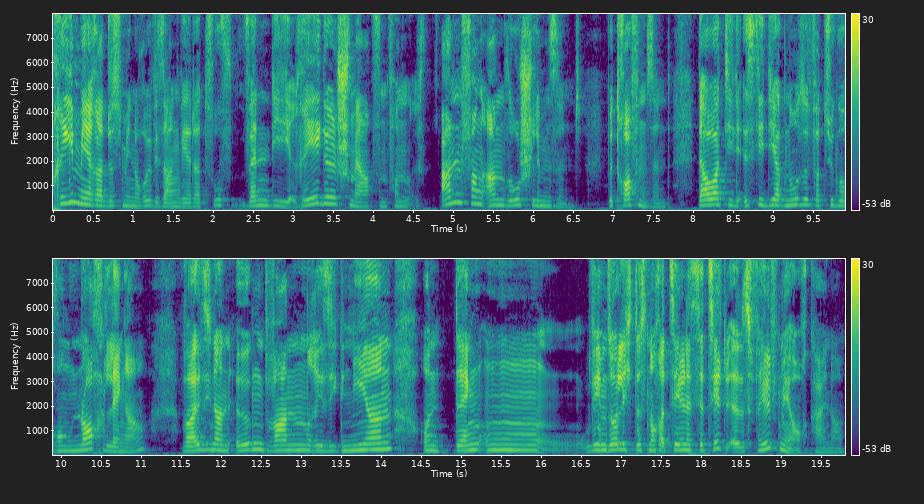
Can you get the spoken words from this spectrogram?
primärer Dysmenorrhoe, wie sagen wir dazu, wenn die Regelschmerzen von Anfang an so schlimm sind, betroffen sind, dauert die, ist die Diagnoseverzögerung noch länger, weil sie dann irgendwann resignieren und denken, wem soll ich das noch erzählen? Es erzählt, es hilft mir auch keiner.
